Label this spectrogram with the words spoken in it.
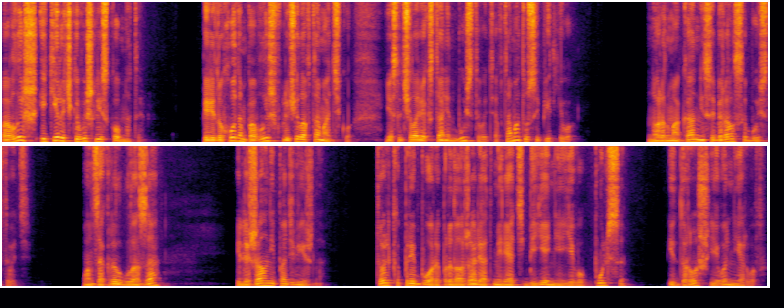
Павлыш и Кирочка вышли из комнаты. Перед уходом Павлыш включил автоматику. Если человек станет буйствовать, автомат усыпит его. Но Ранмакан не собирался буйствовать. Он закрыл глаза и лежал неподвижно. Только приборы продолжали отмерять биение его пульса и дрожь его нервов.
